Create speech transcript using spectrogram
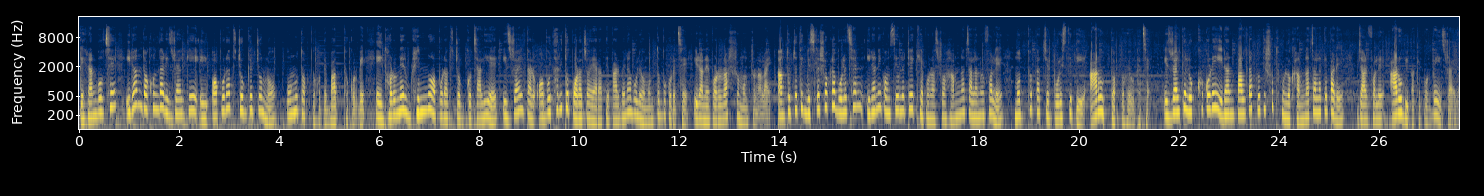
তেহরান বলছে, ইরান দখলদার ইসরায়েলকে এই অপরাধযজ্ঞের জন্য অনুতপ্ত হতে বাধ্য করবে। এই ধরনের ঘৃণ্য অপরাধযজ্ঞ চালিয়ে ইসরায়েল তার অবধারিত পরাজয় এড়াতে পারবে না বলেও মন্তব্য করেছে ইরানের পররাষ্ট্র মন্ত্রণালয়। আন্তর্জাতিক বিশ্লেষকরা বলেছেন, ইরানি কনসিউলেটে ক্ষেপণাস্ত্র হামলা চালানোর ফলে মধ্যপ্রাচ্যের পরিস্থিতি আরও উত্তপ্ত হয়ে উঠেছে। ইসরায়েলকে লক্ষ্য করে ইরান পাল্টা প্রতিশোধমূলক হামলা চালাতে পারে, যার ফলে আরও বিপাকে পড়বে ইসরায়েল।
